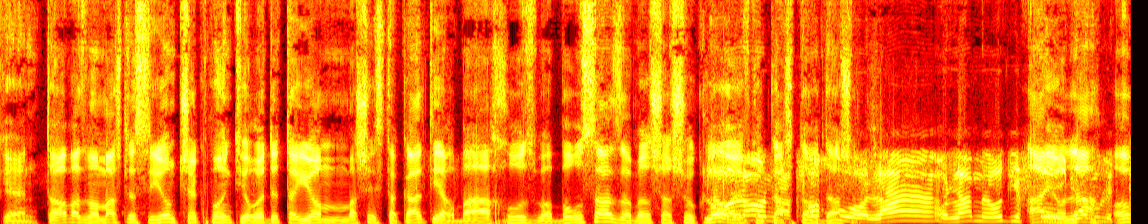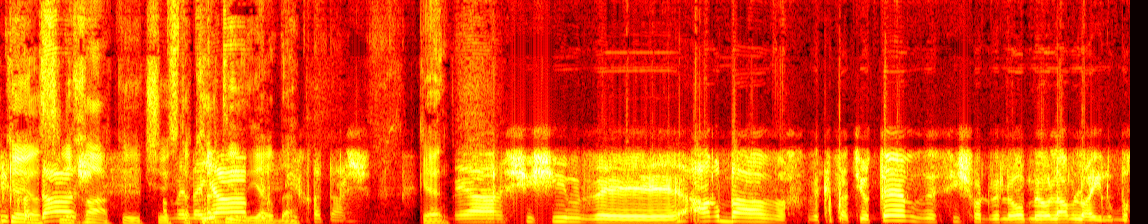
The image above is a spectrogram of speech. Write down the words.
כן, טוב, אז ממש לסיום, צ'ק פוינט יורדת היום, מה שהסתכלתי, 4% בבורסה, זה אומר שהשוק לא, לא אוהב לא, כל כך את ההודעה שלו. לא, לא, עולה, עולה מאוד יפה. אה, עולה, אוקיי, אז סליחה, כי כשהסתכלתי היא ירדה. המניה בשיא חדש. כן. 164 וקצת יותר, זה שיא שעוד מעולם לא היינו בו.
